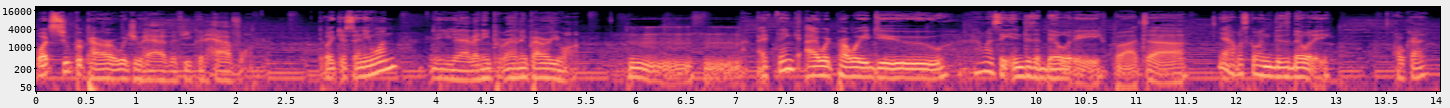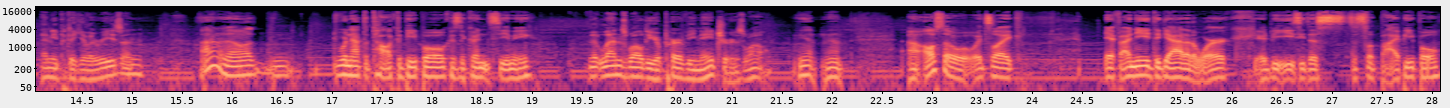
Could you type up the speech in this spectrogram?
What superpower would you have if you could have one? Like just anyone? You can have any any power you want. I think I would probably do. I don't want to say invisibility, but uh, yeah, let's go invisibility. Okay. Any particular reason? I don't know. I wouldn't have to talk to people because they couldn't see me. It lends well to your pervy nature as well. Yeah, yeah. Uh, also, it's like if I need to get out of the work, it'd be easy to, s- to slip by people.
